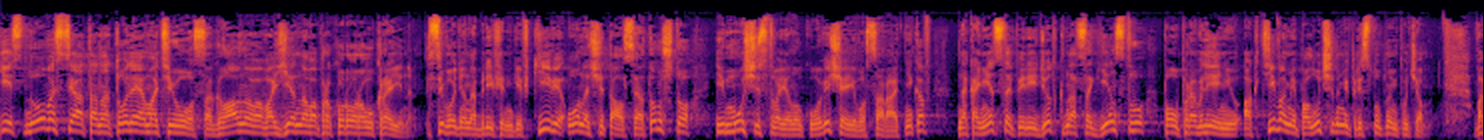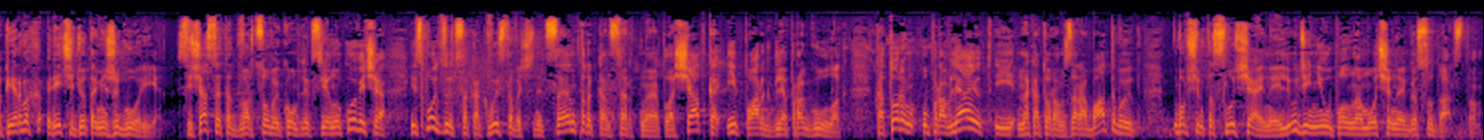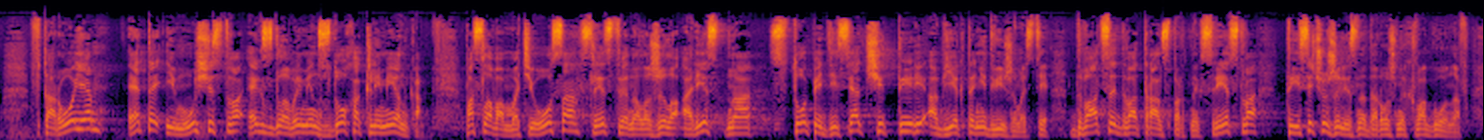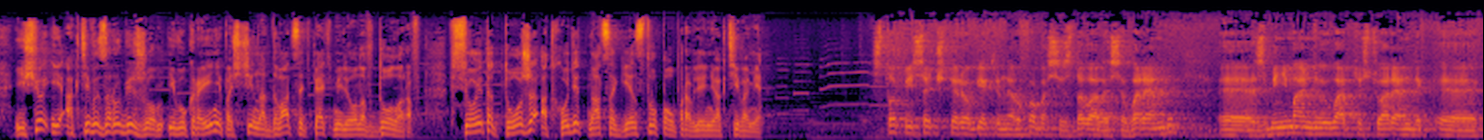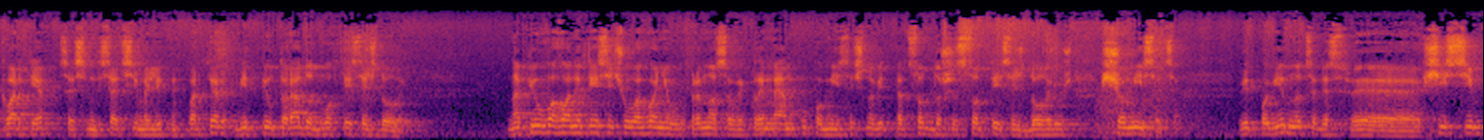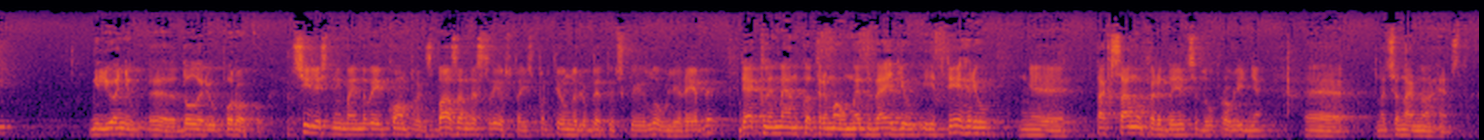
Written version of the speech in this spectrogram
Есть новости от Анатолия Матиоса, главного военного прокурора Украины. Сегодня на брифинге в Киеве он отчитался о том, что имущество Януковича и его соратников наконец-то перейдет к нацагентству по управлению активами, полученными преступным путем. Во-первых, речь идет о Межигорье. Сейчас этот дворцовый комплекс Януковича используется как выставочный центр, концертная площадка и парк для прогулок, которым управляют и на котором зарабатывают, в общем-то, случайные люди, не уполномоченные государством. Второе – это имущество экс-главы Минсдоха Клименко. По словам Матиоса, следствие наложило арест на 154 объекта недвижимости, 22 транспортных средства, тысячу железнодорожных вагонов. Еще и активы за рубежом и в Украине почти на 25 миллионов долларов. Все это тоже отходит Нацагентству по управлению активами. 154 об'єкти нерухомості здавалися в оренду е, з мінімальною вартістю оренди е, квартир, це 77 елітних квартир, від 1,5 до 2 тисяч доларів. На піввагони тисячу вагонів приносили Клименку помісячно від 500 до 600 тисяч доларів щомісяця. Відповідно, це десь е, 6-7 мільйонів е, доларів по року. Цілісний майновий комплекс, база мисливства і спортивно-любительської ловлі риби, де Клименко тримав медведів і тигрів, е, так само передається до управління е, Національного агентства.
